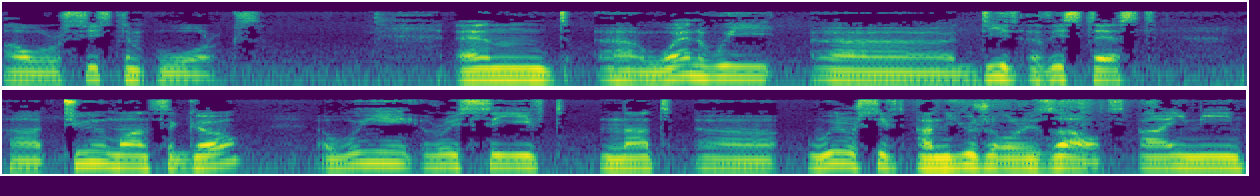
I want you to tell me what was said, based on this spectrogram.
our system works. And uh, when we uh, did this test uh, two months ago we received not uh, we received unusual results. I mean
